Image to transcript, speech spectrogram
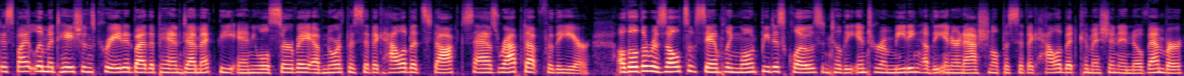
Despite limitations created by the pandemic, the annual survey of North Pacific halibut stocks has wrapped up for the year. Although the results of sampling won't be disclosed until the interim meeting of the International Pacific Halibut Commission in November,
